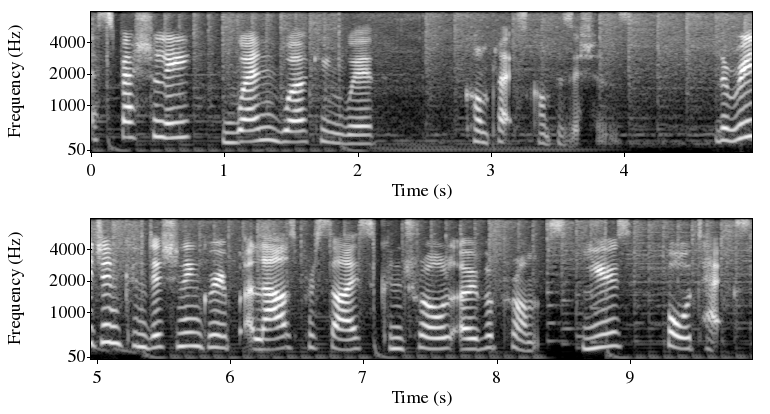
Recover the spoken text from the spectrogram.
especially when working with complex compositions. The region conditioning group allows precise control over prompts. Use for text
